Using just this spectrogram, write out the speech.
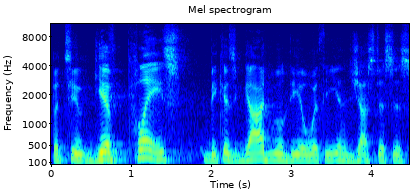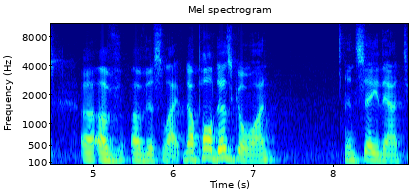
but to give place because God will deal with the injustices uh, of, of this life. Now, Paul does go on and say that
